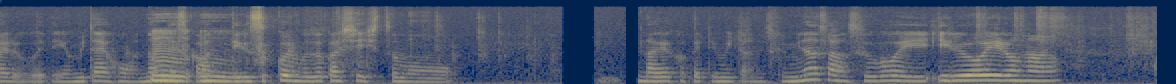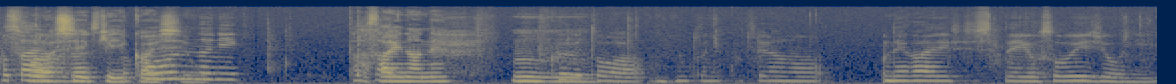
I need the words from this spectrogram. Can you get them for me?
える上で読みたい本は何ですか、っていうすっごい難しい質問を投げかけてみたんですけど皆さんすごいいろいろな答えを出しい切り返しを。こんなに多彩なね、うんうん。来るとは本当にこちらのお願いして予想以上に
